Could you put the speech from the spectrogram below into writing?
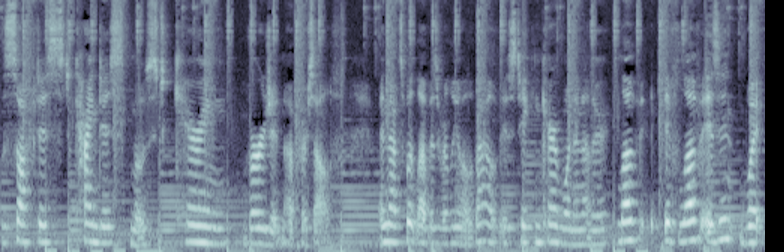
the softest, kindest, most caring version of herself. And that's what love is really all about, is taking care of one another. Love, if love isn't what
